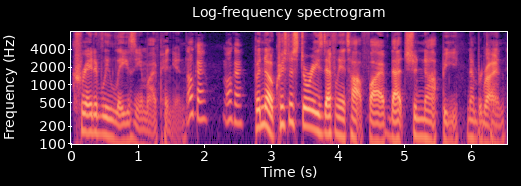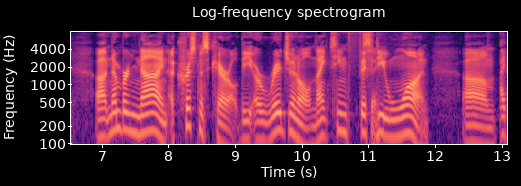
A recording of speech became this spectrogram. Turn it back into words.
creatively lazy in my opinion. Okay. Okay. But no, Christmas Story is definitely a top five. That should not be number Right. ten. Uh, number nine, A Christmas Carol, the original 1951. Um, I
